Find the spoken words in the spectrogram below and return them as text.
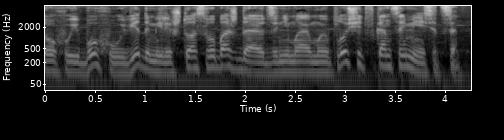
Тоху и Боху уведомили, что освобождают занимаемую площадь в конце месяца –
